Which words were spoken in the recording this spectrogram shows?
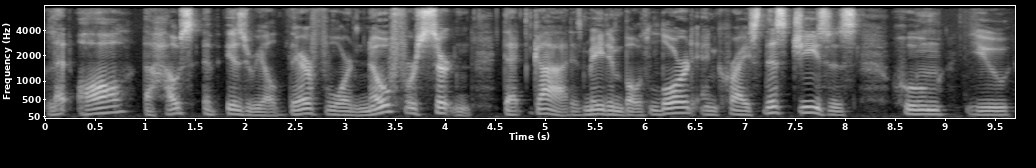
Let all the house of Israel therefore know for certain that God has made him both Lord and Christ, this Jesus whom you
